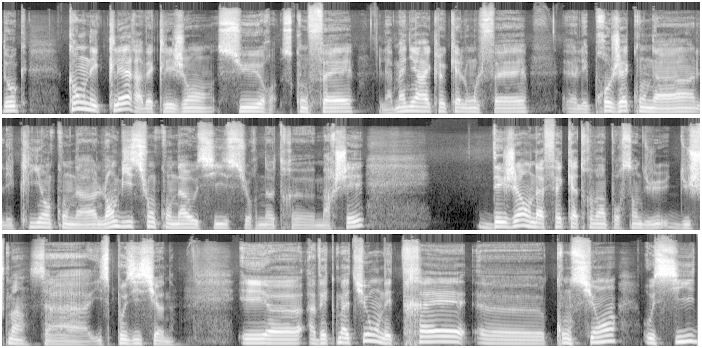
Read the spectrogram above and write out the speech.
Donc, quand on est clair avec les gens sur ce qu'on fait, la manière avec laquelle on le fait, euh, les projets qu'on a, les clients qu'on a, l'ambition qu'on a aussi sur notre marché, déjà on a fait 80% du, du chemin, ça, il se positionne. Et euh, avec Mathieu, on est très euh, conscient aussi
